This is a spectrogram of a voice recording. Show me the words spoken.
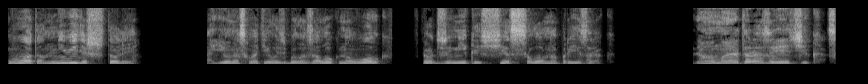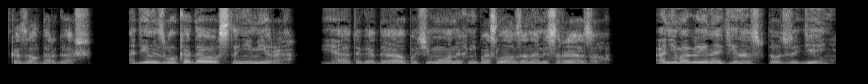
«Вот он, не видишь, что ли?» А Юна схватилась было за лук, но волк в тот же миг исчез, словно призрак. «Думаю, это разведчик», — сказал Даргаш. «Один из волкодавов Станимира. Я-то гадал, почему он их не послал за нами сразу. Они могли найти нас в тот же день.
